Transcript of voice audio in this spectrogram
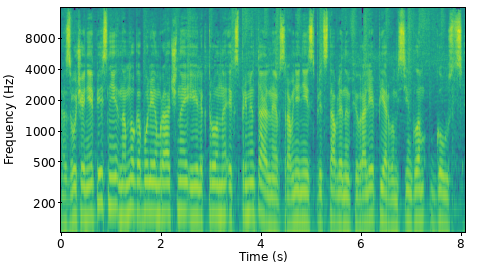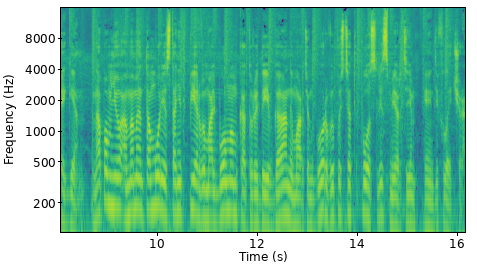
Звучание песни намного более мрачное и электронно-экспериментальное в сравнении с представленным в феврале первым синглом «Ghosts Again». Напомню, «Memento Mori» станет первым альбомом, который Дэйв Гаан и Мартин Гор выпустят после смерти Энди Флетчера.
